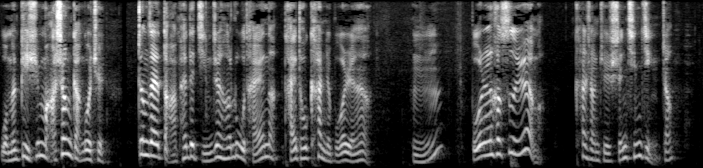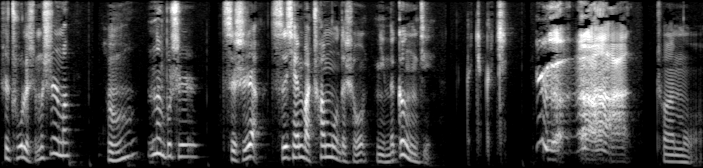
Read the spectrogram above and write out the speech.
我们必须马上赶过去。正在打牌的景镇和露台呢，抬头看着博人啊，嗯，博人和四月嘛，看上去神情紧张，是出了什么事吗？嗯，那不是。此时啊，慈贤把川木的手拧得更紧。咯吱咯吱。啊！川木，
